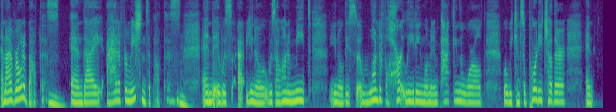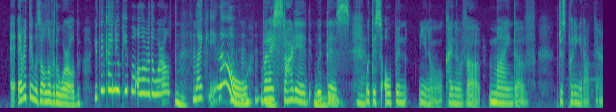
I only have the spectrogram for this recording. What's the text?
And I wrote about this mm. and I, I had affirmations about this. Mm. And it was, uh, you know, it was, I want to meet, you know, these uh, wonderful heart leading women impacting the world where we can support each other. And everything was all over the world. You think I knew people all over the world? Mm. Mm-hmm. Like, you know, mm-hmm. but I mm-hmm. started with this, with this open, you know, kind of uh, mind of just putting it out there.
